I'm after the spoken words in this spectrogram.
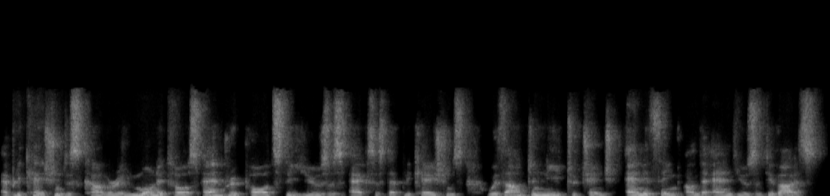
Application discovery monitors and reports the user's accessed applications without the need to change anything on the end user device.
